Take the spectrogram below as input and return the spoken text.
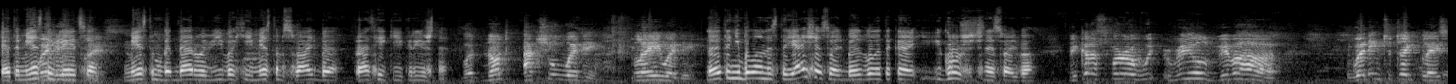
это место является местом Гандарва Вивахи, местом свадьбы Радхики и Кришны. Но это не была настоящая свадьба, это была такая игрушечная свадьба. Because for a real Vivaha wedding to take place,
